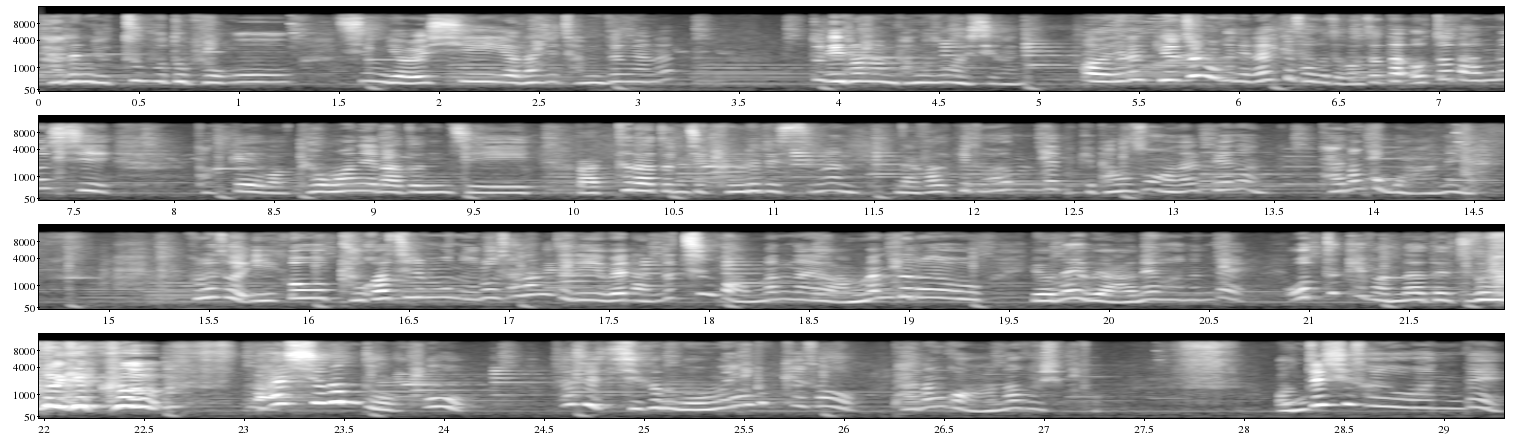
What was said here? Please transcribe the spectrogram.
다른 유튜브도 보고 지금 10시, 11시 잠들면은 또 일어나면 방송할 시간이 어 이렇게 요즘은 그냥 이렇게 사거든 어쩌다 어쩌다 한 번씩 밖에 막 병원이라든지 마트라든지 볼 일 있으면 나가기도 하는데 이렇게 방송 안 할 때는 다른 거 뭐 안 해요 그래서 이거 부가 질문으로 사람들이 왜 남자친구 안 만나요? 안 만들어요? 연애 왜 안 해요? 하는데 어떻게 만나야 될지도 모르겠고 할 시간도 없고 사실 지금 너무 행복해서 다른 거 안 하고 싶어 언제 씻어요? 하는데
